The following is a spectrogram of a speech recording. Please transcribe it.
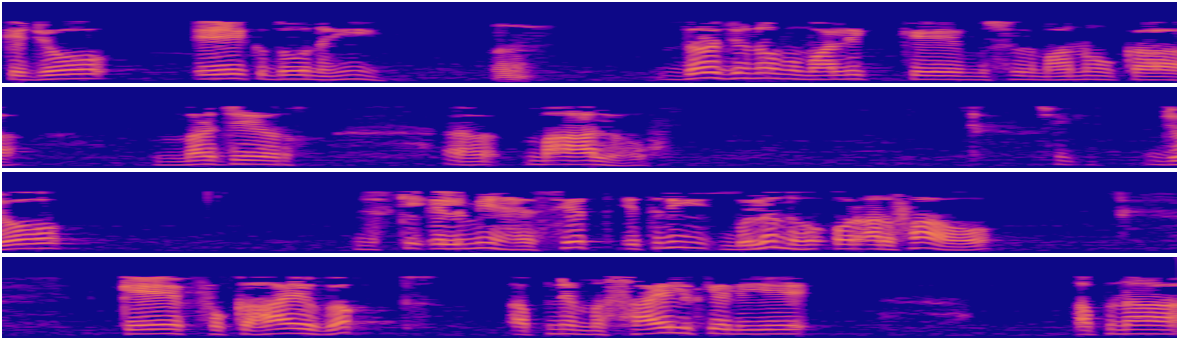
کہ جو ایک دو نہیں درجنوں ممالک کے مسلمانوں کا مرجع اور معال ہو۔ جو جس کی علمی حیثیت اتنی بلند ہو اور عرفہ ہو کہ فقہائے وقت اپنے مسائل کے لیے اپنا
